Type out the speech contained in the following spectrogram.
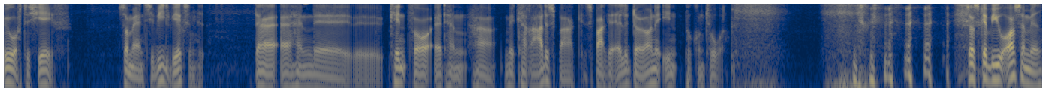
øverste chef, som er en civil virksomhed, der er han øh, kendt for, at han har med karatespark sparket alle dørene ind på kontoret. Så skal vi jo også have med,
